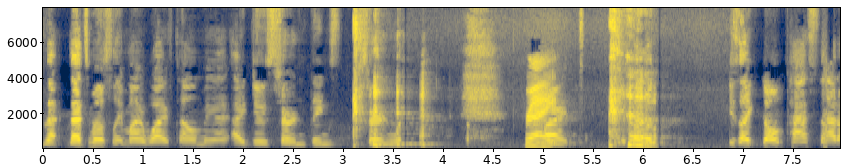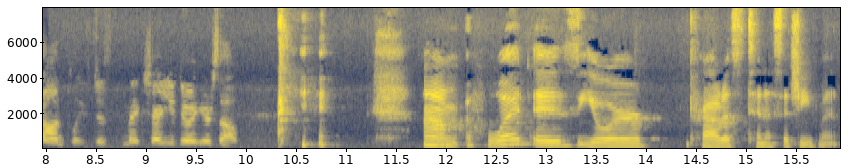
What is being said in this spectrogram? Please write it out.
that that's mostly my wife telling me I, I do certain things certain ways. right. little, she's like, don't pass that on, please. Just make sure you do it yourself. Um, what is your proudest tennis achievement?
